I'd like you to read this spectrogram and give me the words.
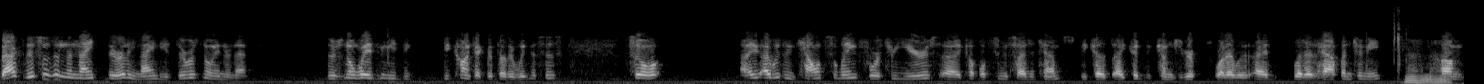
back. This was in the, ni- the early '90s. There was no internet. There's no way for me to be contact with other witnesses. So I, I was in counseling for three years, uh, a couple of suicide attempts because I couldn't come to grips with what I was, I, what had happened to me. Oh no. Um,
